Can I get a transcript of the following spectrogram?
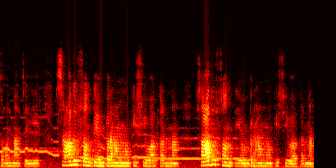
समझना चाहिए। साधु संत ब्राह्मणों की सेवा करना साधु संत एवं ब्राह्मणों की सेवा करना,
